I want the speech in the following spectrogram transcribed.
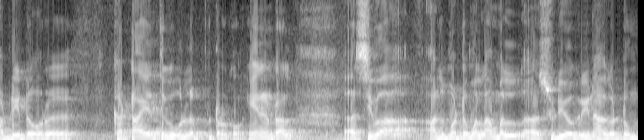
அப்படின்ற ஒரு கட்டாயத்துக்கு உள்ளப்பட்டிருக்கும். ஏனென்றால் சிவா அது மட்டுமல்லாமல் ஸ்டுடியோ கிரீன் ஆகட்டும்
